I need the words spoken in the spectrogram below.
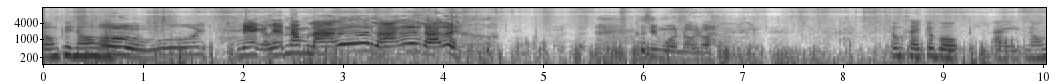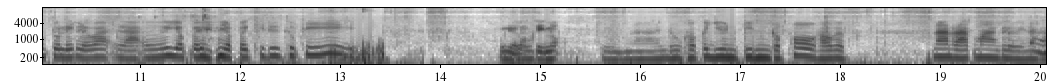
สองพี่น้องโอ้ยแม่กับเล่นน้ำลาเอ้ยลาเอ้ยลาเอ้ยคือสิมวนหน่อยหน่อย สงสัยจะบอกไอ้น้องตัวเล็กเลยว่าลาเอ้ยอย่าไปอย่าไปคิดดื้อคือพี่มันเนี่ยละเก่งเนาะเก่งนะดูเขาก็ยืนกินกับพ่อเขาแบบน่ารักมากเลยนะคะ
